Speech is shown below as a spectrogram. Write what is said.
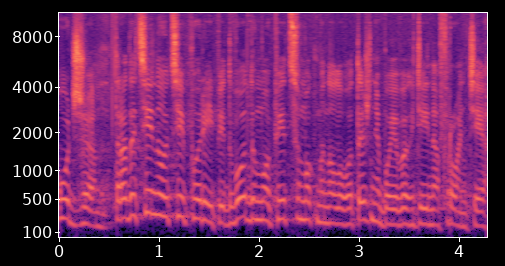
Отже, традиційно у цій порі підводимо підсумок минулого тижня бойових дій на фронті.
